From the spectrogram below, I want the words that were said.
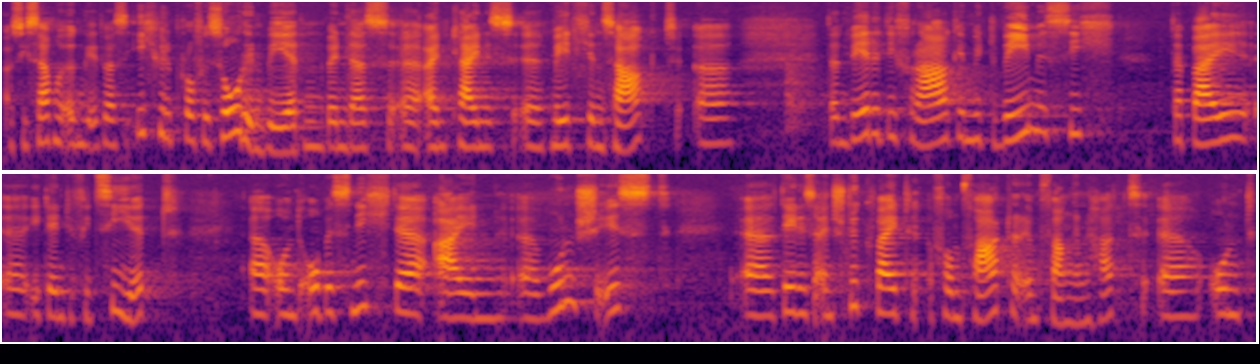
also ich sage mal irgendetwas, ich will Professorin werden, wenn das äh, ein kleines äh, Mädchen sagt, äh, dann wäre die Frage, mit wem es sich dabei identifiziert und ob es nicht ein Wunsch ist, den es ein Stück weit vom Vater empfangen hat und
